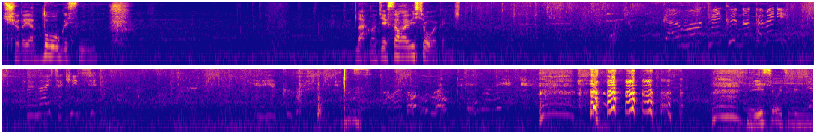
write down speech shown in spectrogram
Что-то я долго с ним. Так, ну у тех самое веселое, конечно. Весело тебе не.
